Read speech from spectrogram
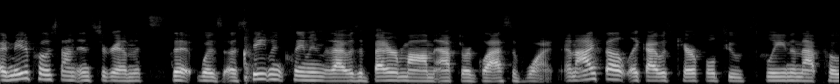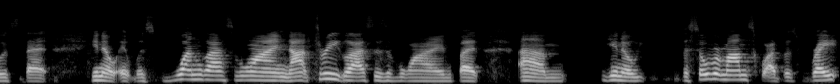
I made a post on Instagram that's that was a statement claiming that I was a better mom after a glass of wine, and I felt like I was careful to explain in that post that you know it was one glass of wine, not three glasses of wine, but um, you know the sober mom squad was right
